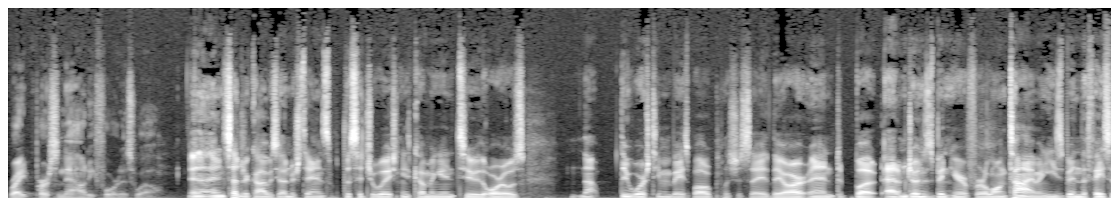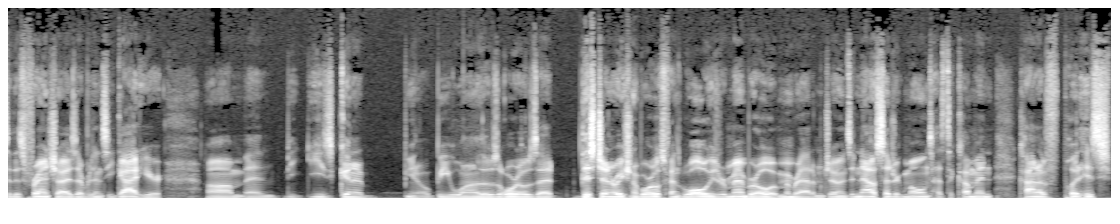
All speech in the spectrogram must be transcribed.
right personality for it as well. And, and Cedric obviously understands the situation he's coming into. The Orioles, not the worst team in baseball, let's just say they are. And but Adam Jones has been here for a long time, and he's been the face of this franchise ever since he got here. Um, and he's gonna, you know, be one of those Orioles that this generation of Orioles fans will always remember. Oh, remember Adam Jones. And now Cedric Mullins has to come in, kind of put his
